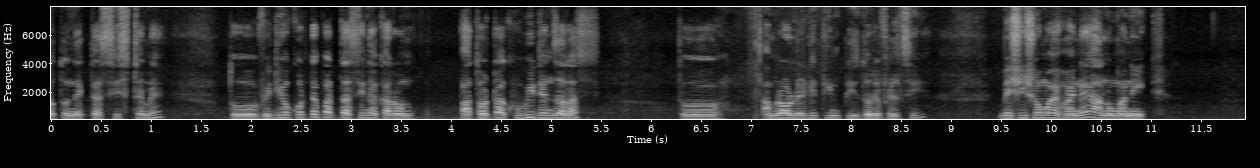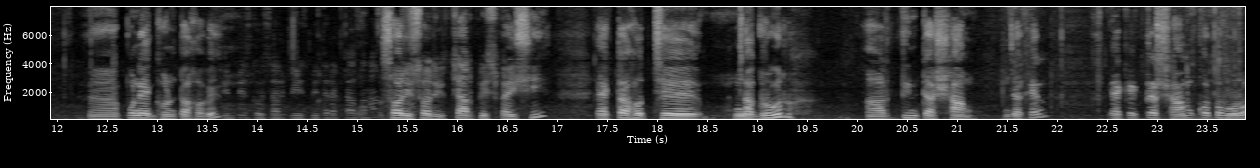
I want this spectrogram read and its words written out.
নতুন একটা সিস্টেমে। তো ভিডিও করতে পারতাছি না, কারণ পাথরটা খুবই ডেঞ্জারাস তো আমরা অলরেডি তিন পিস ধরে ফেলছি। বেশি সময় হয় না আনুমানিক আহ, পৌনে এক ঘণ্টা হবে। সরি সরি চার পিস পাইছি। একটা হচ্ছে নাগরুর আর তিনটা শাম। দেখেন এক একটা শাম কত বড়?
